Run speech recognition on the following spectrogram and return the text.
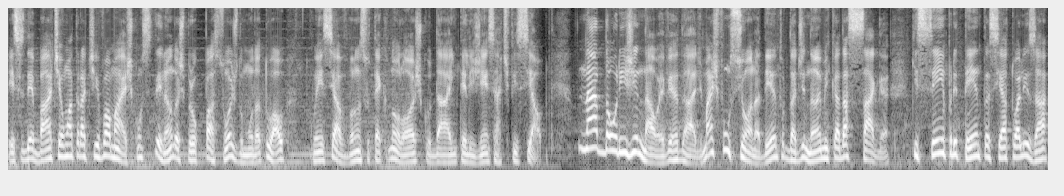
esse debate é um atrativo a mais, considerando as preocupações do mundo atual com esse avanço tecnológico da inteligência artificial. Nada original, é verdade, mas funciona dentro da dinâmica da saga, que sempre tenta se atualizar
